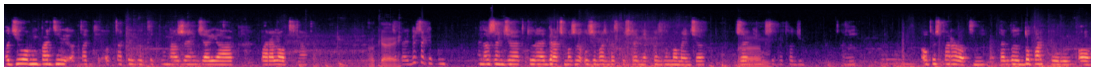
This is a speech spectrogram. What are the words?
Chodziło mi bardziej o, taki, o takiego typu narzędzia jak paralotnia. Okej, Czekaj, wiesz jakie narzędzia, które gracz może używać bezpośrednio w każdym momencie, że nie Em. musi podchodzić. Oprócz paralotni, tak do, do parkouru, o.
